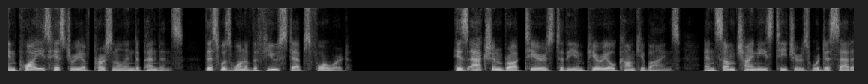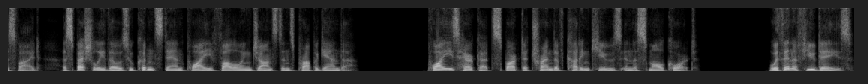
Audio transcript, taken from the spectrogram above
In Puyi's history of personal independence, this was one of the few steps forward. His action brought tears to the imperial concubines, and some Chinese teachers were dissatisfied, especially those who couldn't stand Puyi following Johnston's propaganda. Puyi's haircut sparked a trend of cutting queues in the small court. Within a few days,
